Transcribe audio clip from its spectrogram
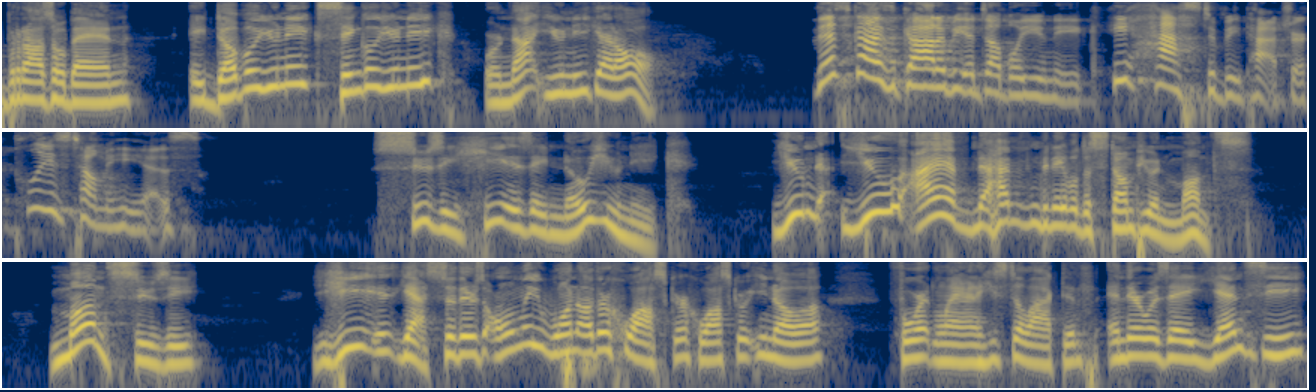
Brazoban a double unique, single unique, or not unique at all? This guy's got to be a double unique. He has to be Patrick. Please tell me he is. Susie, he is a no unique. You, you, I have haven't been able to stump you in months, months, Susie. He is yes. So there's only one other Huascar, Huascar Ynoa, for Atlanta. He's still active, and there was a Yency,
